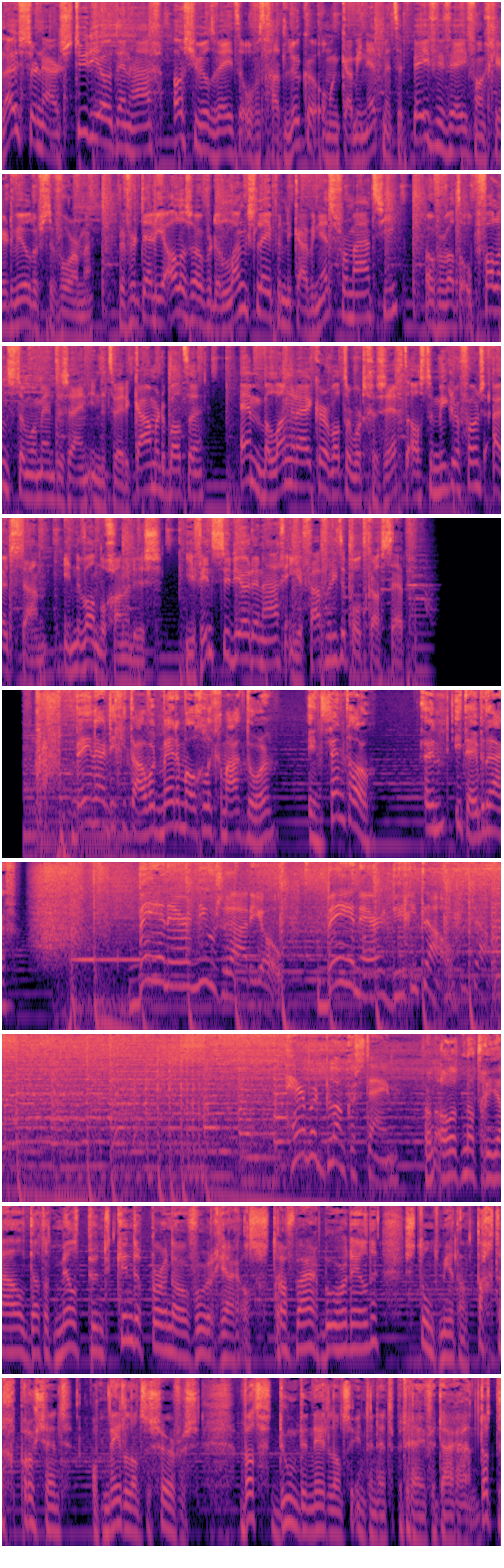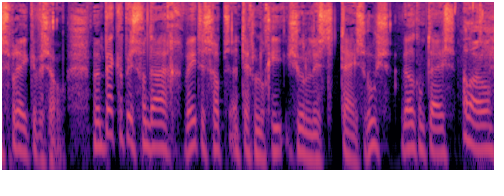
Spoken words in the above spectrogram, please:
Luister naar Studio Den Haag als je wilt weten of het gaat lukken om een kabinet met de PVV van Geert Wilders te vormen. We vertellen je alles over de langslepende kabinetsformatie, over wat de opvallendste momenten zijn in de Tweede Kamerdebatten en belangrijker wat er wordt gezegd als de microfoons uitstaan, in de wandelgangen dus. Je vindt Studio Den Haag in je favoriete podcast-app. BNR Digitaal wordt mede mogelijk gemaakt door Incentro, een IT-bedrijf. BNR Nieuwsradio. BNR Digitaal. Blankenstein. Van al het materiaal dat het meldpunt kinderporno vorig jaar als strafbaar beoordeelde, stond meer dan 80% op Nederlandse servers. Wat doen de Nederlandse internetbedrijven daaraan? Dat bespreken we zo. Mijn backup is vandaag wetenschaps- en technologiejournalist Thijs Roes. Welkom Thijs. Hallo.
